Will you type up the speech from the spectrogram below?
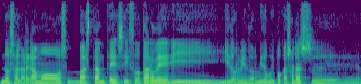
nos alargamos bastante, se hizo tarde y, y dormí, he dormido muy pocas horas. Eh,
